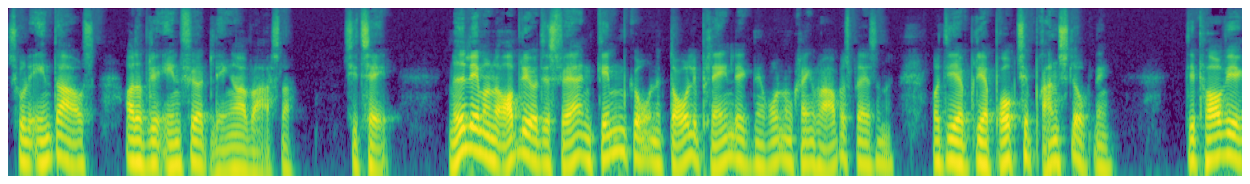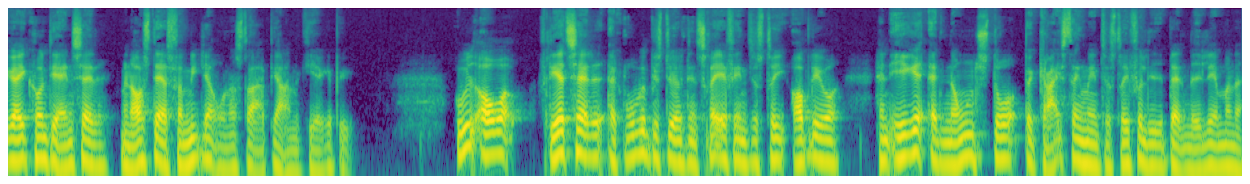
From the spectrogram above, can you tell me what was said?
skulle inddrages, og der blev indført længere varsler. Citat. Medlemmerne oplever desværre en gennemgående dårlig planlægning rundt omkring på arbejdspladserne, hvor de bliver brugt til brændslukning. Det påvirker ikke kun de ansatte, men også deres familier, understreger Bjarne Kirkeby. Udover flertallet af gruppebestyrelsen i 3F Industri oplever han ikke, at nogen stor begejstring med industriforlidet blandt medlemmerne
